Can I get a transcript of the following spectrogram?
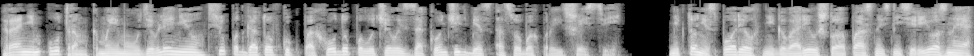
Ранним утром, к моему удивлению, всю подготовку к походу получилось закончить без особых происшествий. Никто не спорил, не говорил, что опасность несерьезная,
